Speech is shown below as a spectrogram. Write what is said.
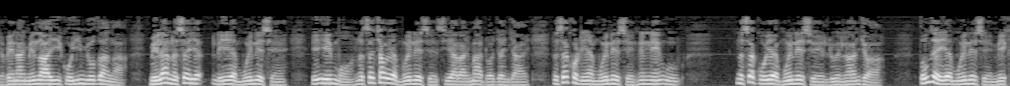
တပင်တိုင်းမင်းသားကြီးကိုကြီးမျိုးသားကမေလ24ရက်မွေးနေ့စဉ် အေးအေးမွန်26ရက် မွေးနေ့စဉ်စီယာတိုင်းမှဒေါ်ကြိုင်ကြိုင်29ရက် မွေးနေ့စဉ် နှင်းနှင်းဦး29ရက် မွေးနေ့စဉ် လွင်လန်းကြွာ30ရက် မွေးနေ့စဉ် မေခ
